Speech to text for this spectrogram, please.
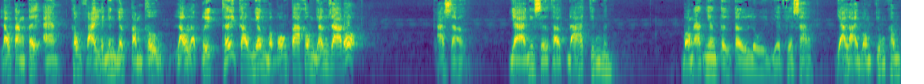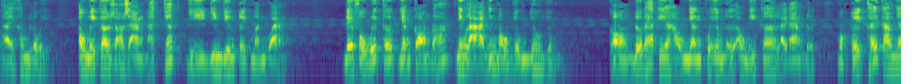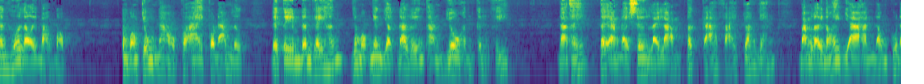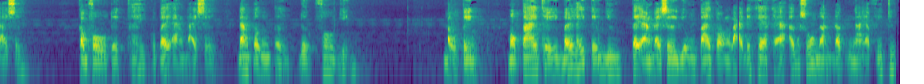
Lão Tăng Tế An không phải là nhân vật tầm thường. Lão là tuyệt thế cao nhân mà bọn ta không nhận ra đó. Cả sợ. Và những sự thật đã chứng minh. Bọn ác nhân từ từ lùi về phía sau. Giả lại bọn chúng không thể không lùi Âu Mỹ Cơ rõ ràng đã chết vì Diêm Dương tuyệt mệnh hoàng. Địa phủ quyết thực vẫn còn đó, nhưng là những mẫu dụng vô dụng. Còn đứa bé kia hậu nhân của yêu nữ Âu Mỹ Cơ lại đang được một tuyệt thế cao nhân hứa lời bảo bọc. Trong bọn chúng nào có ai có đảm lược để tìm đến gây hấn với một nhân vật đã luyện thành vô hình kình khí. Đã thấy, Tế An Đại Sư lại làm tất cả phải choáng váng bằng lời nói và hành động của Đại Sư. Công phu tuyệt thế của Tế An Đại Sư đang tuần tự được phô diễn. Đầu tiên, một tay thì bế lấy Tiểu Dương, Tế An Đại Sư dùng tay còn lại để khe khẽ ấn xuống nền đất ngay ở phía trước.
